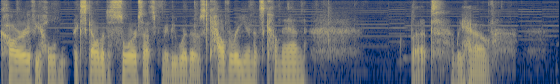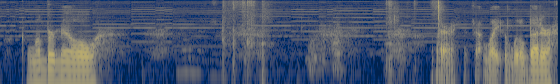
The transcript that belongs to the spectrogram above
card. If you hold Excalibur to swords, that's maybe where those cavalry units come in. But we have lumber mill. There, get that light a little better.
